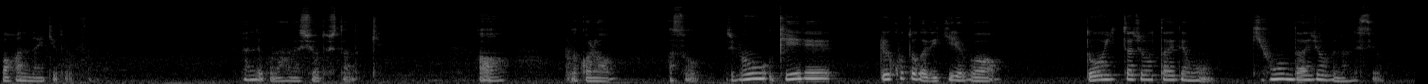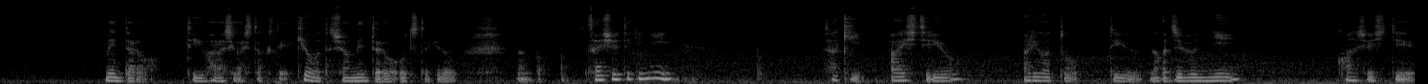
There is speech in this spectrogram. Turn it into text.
分かんないけど。なんでこの話しようとしたんだっけ？あだからあそう。自分を受け入れることができればどういった状態でも基本大丈夫なんですよ。メンタルはっていう話がしたくて。今日私はメンタルが落ちたけどなんか最終的に「さっき愛してるよありがとう」っていうなんか自分に感謝して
